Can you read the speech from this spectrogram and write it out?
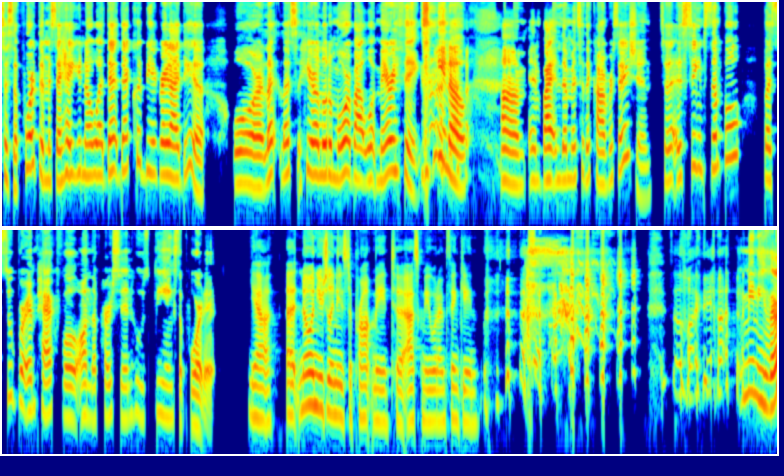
to support them and say, hey, you know what, that that could be a great idea. Or let, let's hear a little more about what mary thinks you know um inviting them into the conversation so it seems simple but super impactful on the person who's being supported Yeah. Uh, no one usually needs to prompt me to ask me what I'm thinking. so, like, yeah. me neither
